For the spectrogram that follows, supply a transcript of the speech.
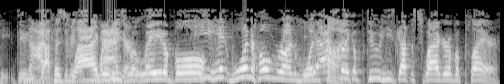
dude. Not he's got the swagger. He's relatable. He hit one home run He one acts time. like a dude. He's got the swagger of a player.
